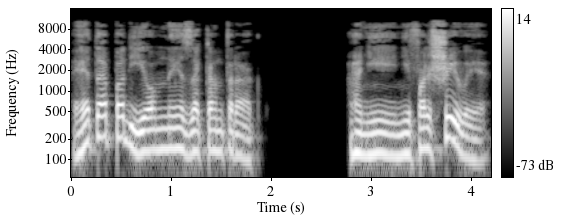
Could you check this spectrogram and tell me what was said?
Это подъемные за контракт. Они не фальшивые.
